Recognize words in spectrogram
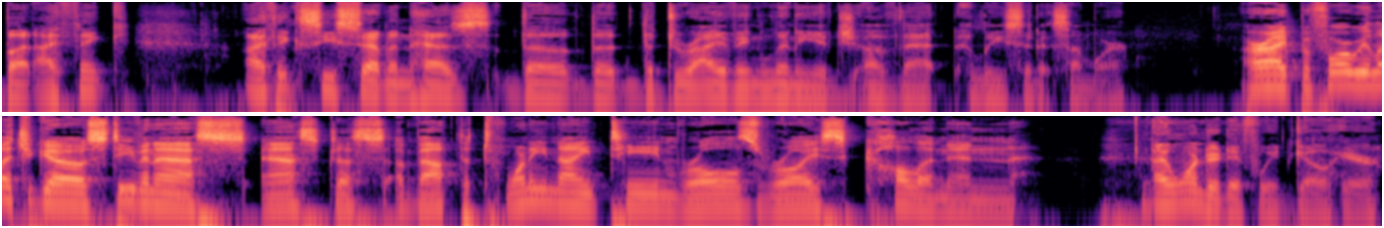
But I think I think C7 has the the the driving lineage of that Elise in it somewhere. All right, before we let you go, Stephen S. asked us about the 2019 Rolls Royce Cullinan. I wondered if we'd go here.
